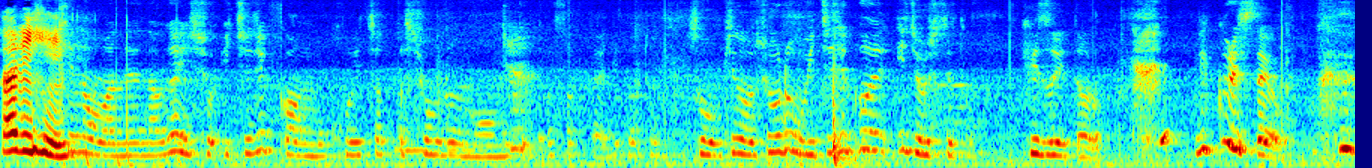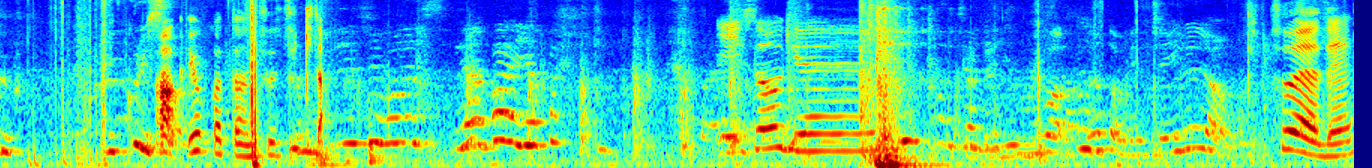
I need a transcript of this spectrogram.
足りひん。昨日はね長いショ1時間も超えちゃったショールームを見てくださってありがとう。そう昨日ショールーム1時間以上してた。気づいたらびっくりしたよ。びっくりした。あよかった通知来た。やばいやばい。急げうわなんかめっちゃいるじゃんそうやで。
